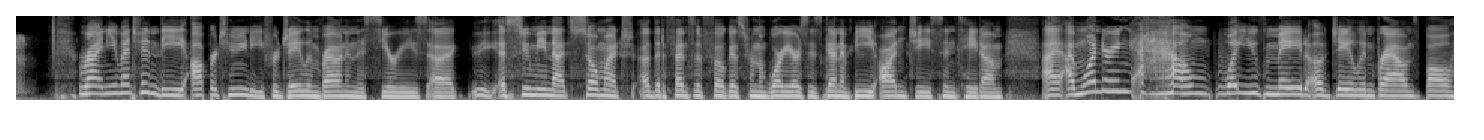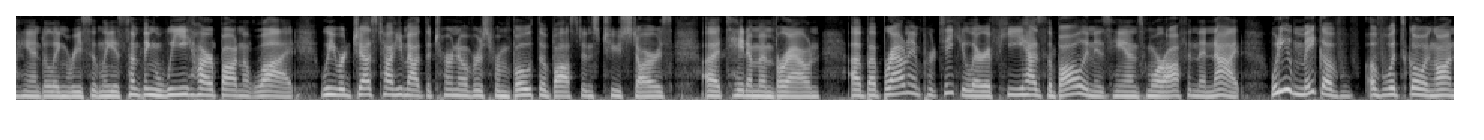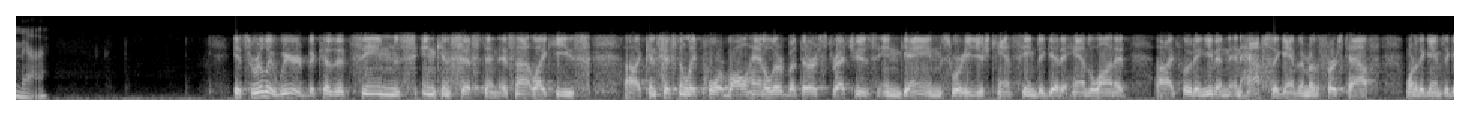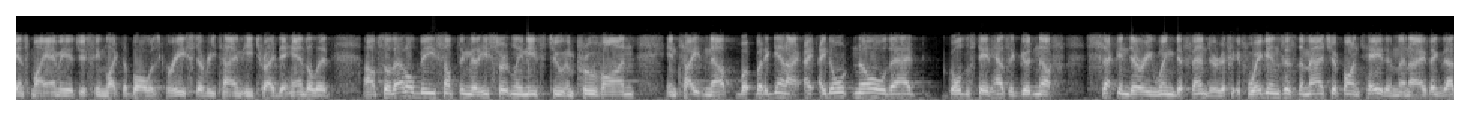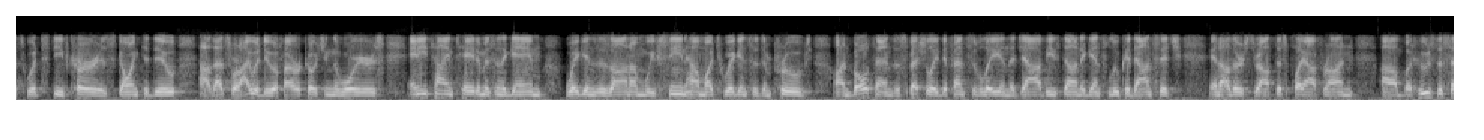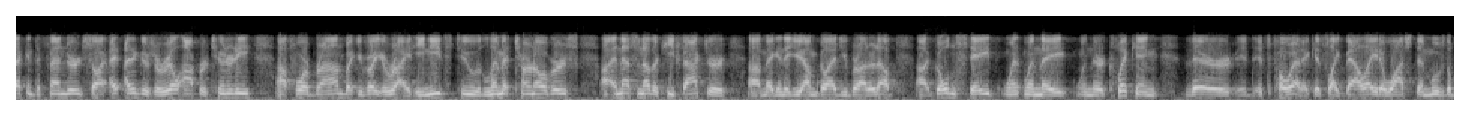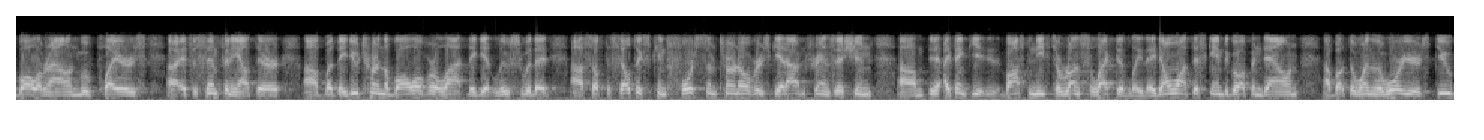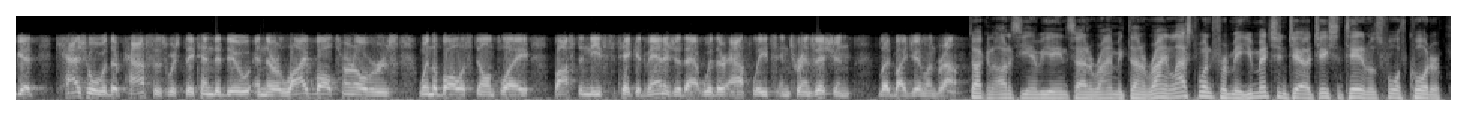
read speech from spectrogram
Ryan, you mentioned the opportunity for Jaylen Brown in this series, uh, assuming that so much of the defensive focus from the Warriors is going to be on Jayson Tatum. I, am wondering how what you've made of Jaylen Brown's ball handling recently is something we harp on a lot. We were just talking about the turnovers from both of Boston's two stars, uh, Tatum and Brown, uh, but Brown in particular, if he has the ball in his hands more often than not, what do you make of of what's going on there? It's really weird because it seems inconsistent. It's not like he's uh, consistently poor ball handler, but there are stretches in games where he just can't seem to get a handle on it, uh, including even in half the games. I remember the first half, one of the games against Miami, it just seemed like the ball was greased every time he tried to handle it. Um, so that'll be something that he certainly needs to improve on and tighten up. But but again, I, I don't know that Golden State has a good enough secondary wing defender. If, if Wiggins is the matchup on Tatum, and I think that's what Steve Kerr is going to do, uh, that's what I would do if I were coaching the Warriors. Anytime Tatum is in the game, Wiggins is on him. We've seen how much Wiggins has improved on both ends, especially defensively, and the job he's done against Luka Doncic and others throughout this playoff run. Uh, but who's the second defender? So I, I think there's a real opportunity uh, for Brown. But you're, you're right; he needs to limit turnovers, uh, and that's another key factor, uh, Megan. That you, I'm glad you brought it up. Uh, Golden State, when, when they when they're clicking, they're it, it's poetic. It's like ballet to watch them move the ball around, move players. Uh, it's a symphony out there. Uh, but they do turn the ball over a lot. They get loose with it. Uh, so if the Celtics can force some turnovers, get out in transition, um, I think Boston needs to run selectively. They don't want this game to go up and down. Uh, but the, when the Warriors do get casual with their passes, which they tend to do, and their live ball turnovers when the ball is still in play, Boston needs to take advantage of that with their athletes in transition, led by Jaylen Brown. Talking Audacy NBA insider Ryan McDonough. Ryan, last one for me. You mentioned J- Jayson Tatum, those fourth quarter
